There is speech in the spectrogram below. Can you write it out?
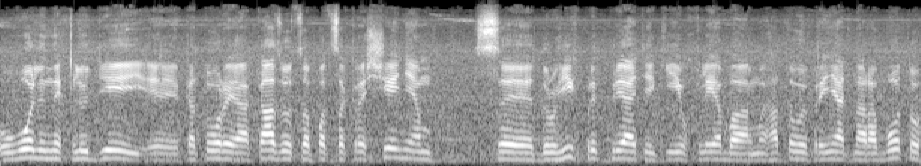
уволенных людей, э, которые оказываются под сокращением с э, других предприятий Киевхлеба, мы готовы принять на работу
